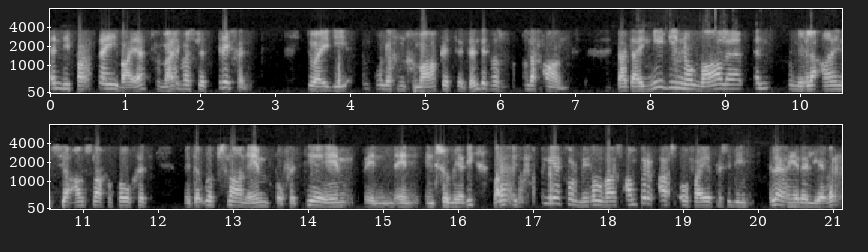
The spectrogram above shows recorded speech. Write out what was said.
in die party baie. Vir my was dit treffend toe hy die aankondiging gemaak het. Ek dink dit was maandag aand dat hy nie die normale informele ANC aanslag gevolg het met 'n oopslaan hemp of 'n T-hemp en en en so meer nie, maar hy meer formeel was amper asof hy 'n presidentsiële rede lewer,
